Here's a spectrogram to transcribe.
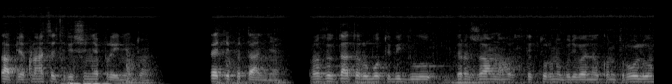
За 15 рішення прийнято. Третє питання. Результати роботи відділу Державного архітектурно-будівельного контролю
